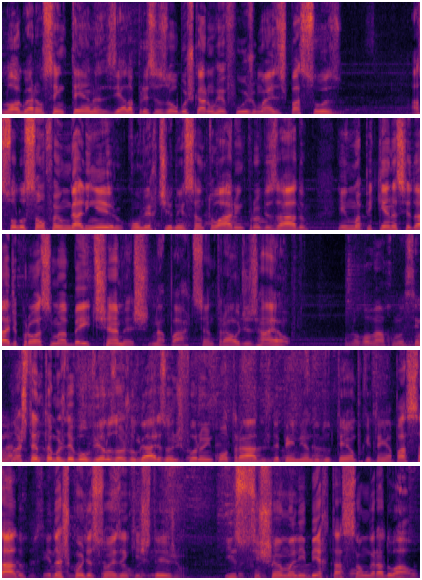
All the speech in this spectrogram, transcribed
Logo eram centenas e ela precisou buscar um refúgio mais espaçoso. A solução foi um galinheiro, convertido em santuário improvisado em uma pequena cidade próxima a Beit Shemesh, na parte central de Israel. Nós tentamos devolvê-los aos lugares onde foram encontrados, dependendo do tempo que tenha passado e das condições em que estejam. Isso se chama libertação gradual.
